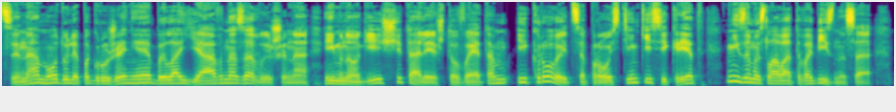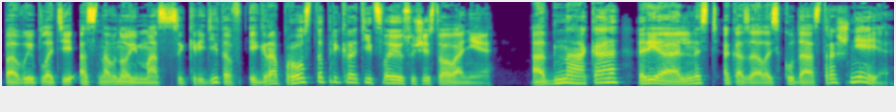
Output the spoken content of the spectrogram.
Цена модуля погружения была явно завышена, и многие считали, что в этом и кроется простенький секрет незамысловатого бизнеса. По выплате основной массы кредитов игра просто прекратит свое существование. Однако реальность оказалась куда страшнее.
